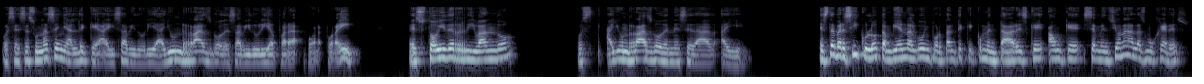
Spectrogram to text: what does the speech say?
pues esa es una señal de que hay sabiduría, hay un rasgo de sabiduría para, por, ahí. Estoy derribando, pues hay un rasgo de necedad ahí. Este versículo también algo importante que comentar es que aunque se menciona a las mujeres,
